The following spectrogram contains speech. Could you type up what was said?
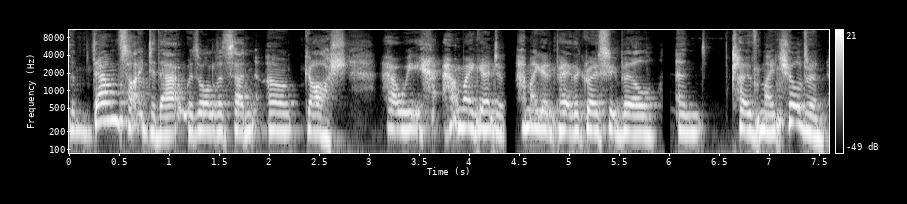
The downside to that was all of a sudden, oh gosh, how we how am I going to how am I going to pay the grocery bill and clothe my children?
